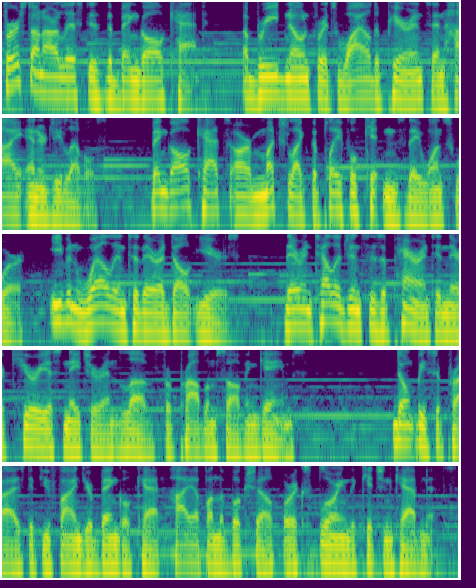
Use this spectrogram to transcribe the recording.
First on our list is the Bengal cat, a breed known for its wild appearance and high energy levels. Bengal cats are much like the playful kittens they once were, even well into their adult years. Their intelligence is apparent in their curious nature and love for problem-solving games. Don't be surprised if you find your Bengal cat high up on the bookshelf or exploring the kitchen cabinets.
